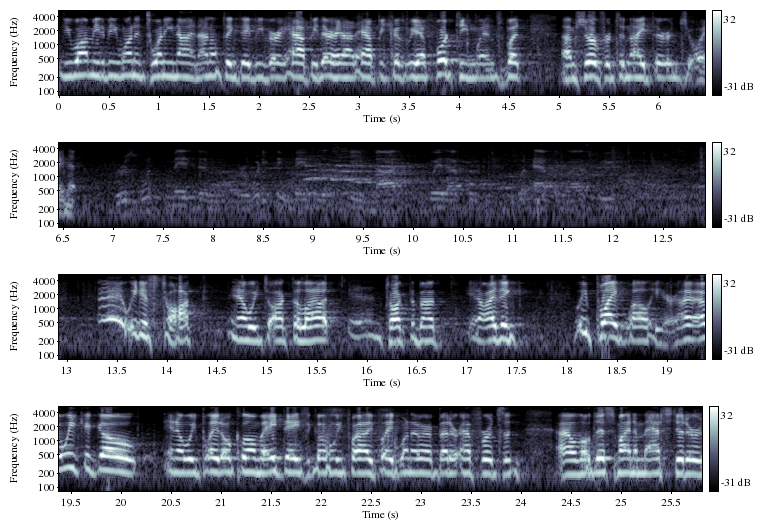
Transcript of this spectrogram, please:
"Do you want me to be one in 29?" I don't think they'd be very happy. They're not happy because we have 14 wins, but I'm sure for tonight they're enjoying it. Hey, we just talked. You know, we talked a lot and talked about, you know, I think we played well here. A, a week ago, you know, we played Oklahoma eight days ago, and we probably played one of our better efforts. And I don't know, this might have matched it or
